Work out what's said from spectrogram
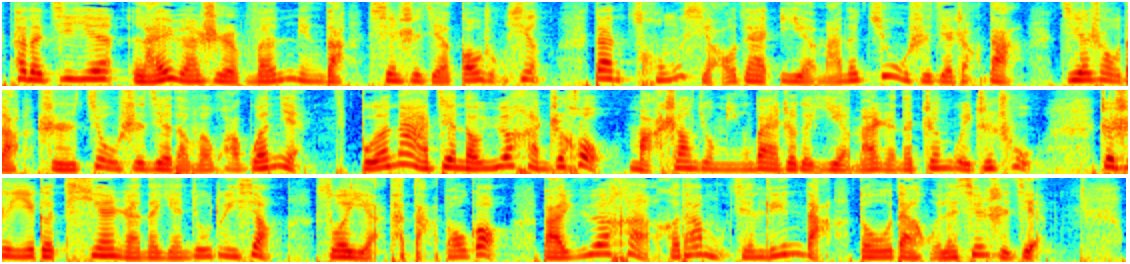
他的基因来源是文明的新世界高种姓，但从小在野蛮的旧世界长大，接受的是旧世界的文化观念。伯纳见到约翰之后，马上就明白这个野蛮人的珍贵之处，这是一个天然的研究对象，所以啊，他打报告，把约翰和他母亲琳达都带回了新世界。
